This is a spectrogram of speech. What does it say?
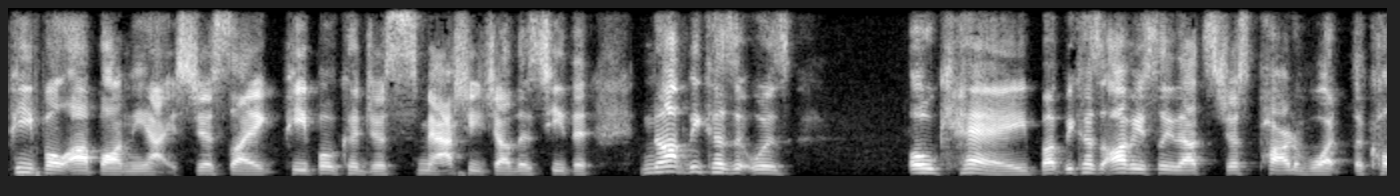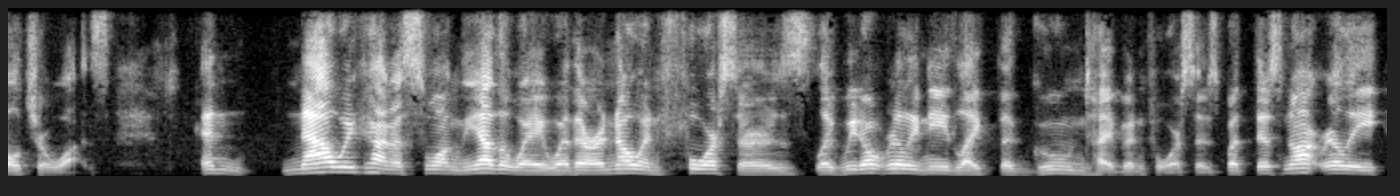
people up on the ice just like people could just smash each other's teeth in not because it was okay but because obviously that's just part of what the culture was. And now we kind of swung the other way where there are no enforcers like we don't really need like the goon type enforcers but there's not really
